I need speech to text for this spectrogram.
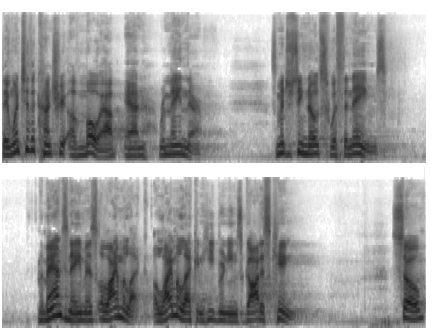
They went to the country of Moab and remained there. Some interesting notes with the names. The man's name is Elimelech. Elimelech in Hebrew means God is king. So,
